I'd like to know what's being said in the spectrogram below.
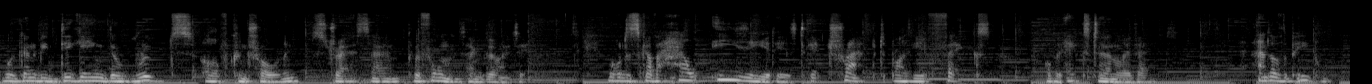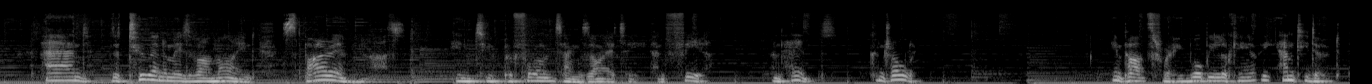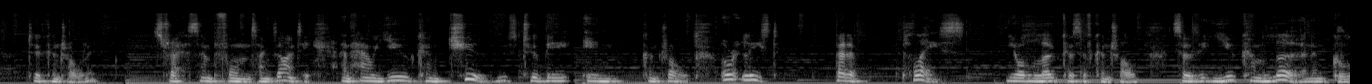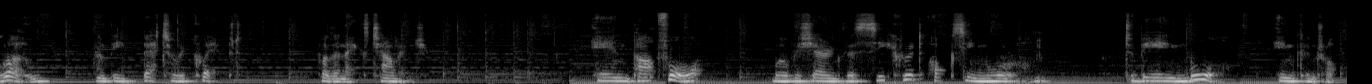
we're going to be digging the roots of controlling stress and performance anxiety. We'll discover how easy it is to get trapped by the effects of external events and other people, and the two enemies of our mind spiraling us into performance anxiety and fear, and hence controlling. In part three, we'll be looking at the antidote to controlling stress and performance anxiety and how you can choose to be in control, or at least better place your locus of control so that you can learn and grow and be better equipped for the next challenge. In part four, we'll be sharing the secret oxymoron to being more in control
